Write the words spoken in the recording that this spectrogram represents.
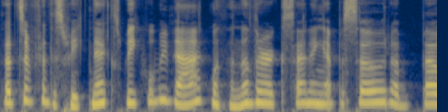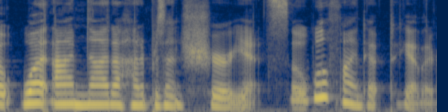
That's it for this week. Next week, we'll be back with another exciting episode about what I'm not 100% sure yet, so we'll find out together.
